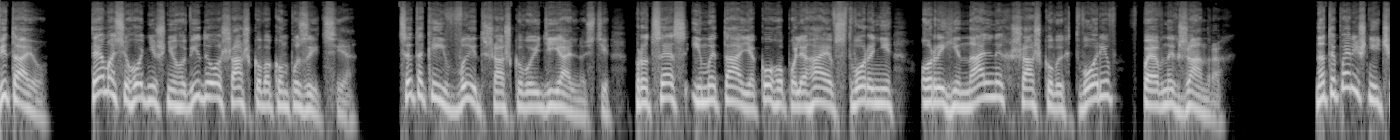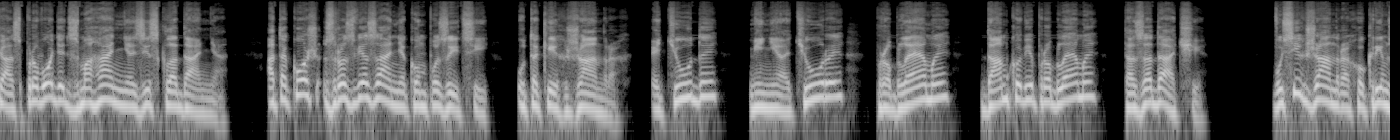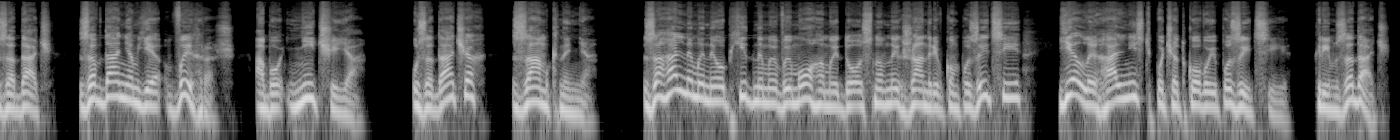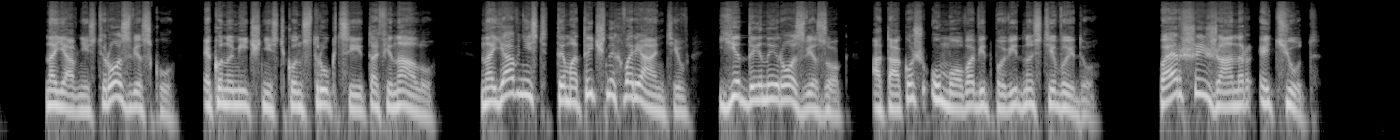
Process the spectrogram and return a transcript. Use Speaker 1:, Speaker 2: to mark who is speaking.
Speaker 1: Вітаю! Тема сьогоднішнього відео – шашкова композиція. Це такий вид шашкової діяльності, процес і мета якого полягає в створенні оригінальних шашкових творів в певних жанрах. На теперішній час проводять змагання зі складання, а також з розв'язання композицій у таких жанрах – етюди, мініатюри, проблеми, дамкові проблеми та задачі. В усіх жанрах, окрім задач, завданням є виграш або нічия. У задачах – замкнення. Загальними необхідними вимогами до основних жанрів композиції є легальність початкової позиції, крім задач, наявність розв'язку, економічність конструкції та фіналу, наявність тематичних варіантів, єдиний розв'язок, а також умова відповідності виду. Перший жанр – етюд.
